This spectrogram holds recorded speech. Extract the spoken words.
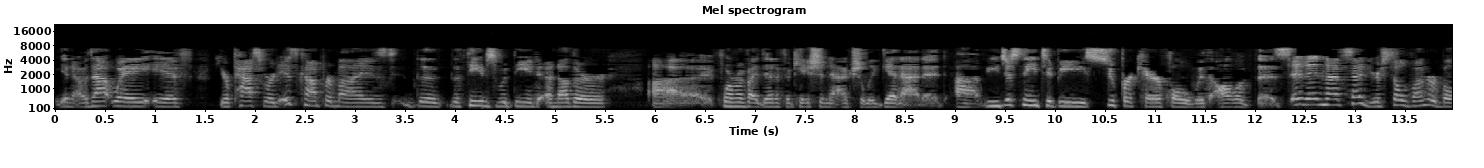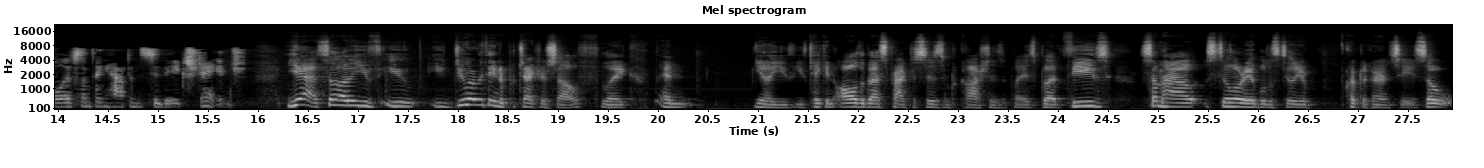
you know, that way, if your password is compromised, the, the thieves would need another uh, form of identification to actually get at it. Um, you just need to be super careful with all of this. And, and that said, you're still vulnerable if something happens to the exchange. Yeah, so I mean, you've you you do everything to protect yourself, like, and you know you've you've taken all the best practices and precautions in place, but thieves somehow still are able to steal your cryptocurrency. So,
